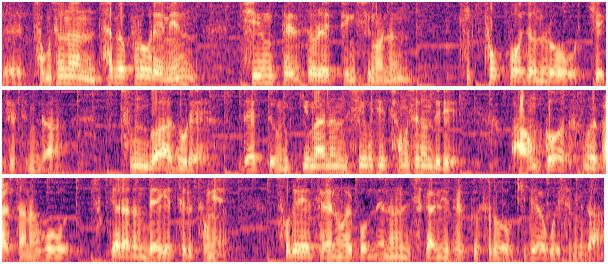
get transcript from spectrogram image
네, 청소년 참여 프로그램인 시흥 댄서 랩핑 싱어는 틱톡 버전으로 기획했습니다. 춤과 노래, 랩 등 끼 많은 시흥시 청소년들이 마음껏 흥을 발산하고 축제라는 매개체를 통해 서로의 재능을 뽐내는 시간이 될 것으로 기대하고 있습니다.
